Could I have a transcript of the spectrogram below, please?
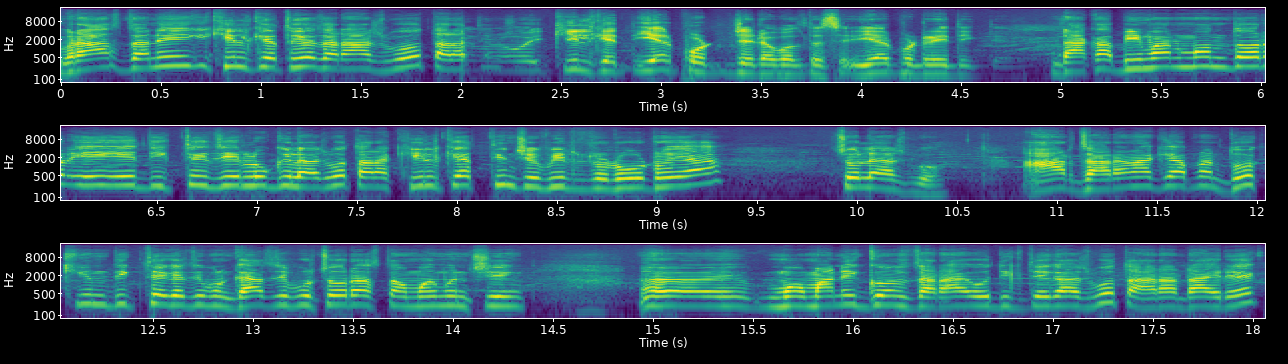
রাজধানী কিলকেত হয়ে যারা আসব তারা ওই কিলকেত এয়ারপোর্ট যেটা বলতেছে এয়ারপোর্টের এই দিক দিয়ে। ঢাকা বিমানবন্দর এই এই দিক থেকে যে লোকগুলো আসব তারা খিলক্ষেত তিনশো ফিট রোড হইয়া চলে আসব। আর যারা নাকি আপনার দক্ষিণ দিক থেকে যেমন গাজীপুর চৌরাস্তা ময়মনসিং মানিকগঞ্জ যারা ওই দিক থেকে আসব, তারা ডাইরেক্ট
